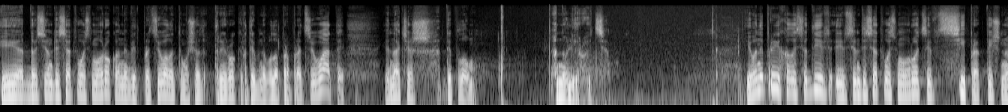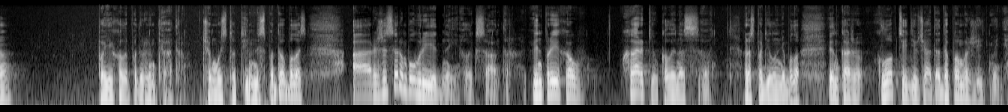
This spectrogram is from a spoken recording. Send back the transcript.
І до 78-го року вони відпрацювали, тому що три роки потрібно було пропрацювати, іначе ж диплом анулюється. І вони приїхали сюди, і в 78-му році всі практично поїхали по другим театрам. Чомусь тут їм не сподобалось. А режисером був рідний Олександр. Він приїхав в Харків, коли нас е, розподілення було. Він каже: хлопці і дівчата, допоможіть мені.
